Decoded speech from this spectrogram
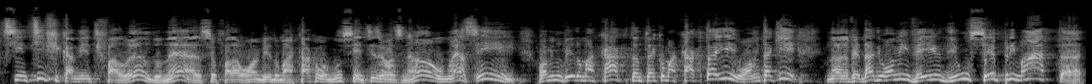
cientificamente falando, né, se eu falar o homem veio do macaco, alguns cientistas vão assim, não, não é assim, o homem não veio do macaco, tanto é que o macaco está aí, o homem está aqui. Na verdade, o homem veio de um ser primata,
